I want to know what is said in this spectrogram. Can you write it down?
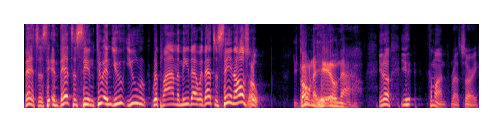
That's a sin, and that's a sin too. And you you replying to me that way, that's a sin also. You're going to hell now. You know, you come on, sorry.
